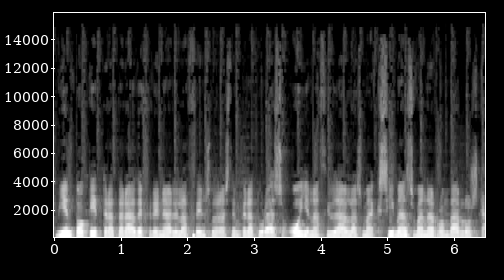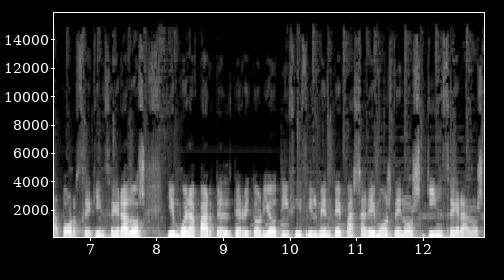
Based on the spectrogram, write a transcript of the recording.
Viento que tratará de frenar el ascenso de las temperaturas. Hoy en la ciudad las máximas van a rondar los 14-15 grados y en buena parte del territorio difícilmente pasaremos de los 15 grados.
